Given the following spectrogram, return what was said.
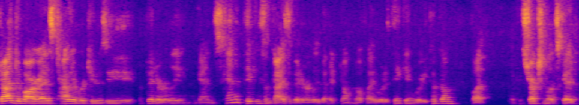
John Tavares, Tyler Bertuzzi, a bit early. Again, it's kind of picking some guys a bit early that I don't know if I would have taken where he took them, but the construction looks good.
